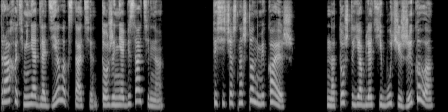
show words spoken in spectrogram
Трахать меня для дела, кстати, тоже не обязательно. Ты сейчас на что намекаешь? На то, что я, блядь, ебучий жигала?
